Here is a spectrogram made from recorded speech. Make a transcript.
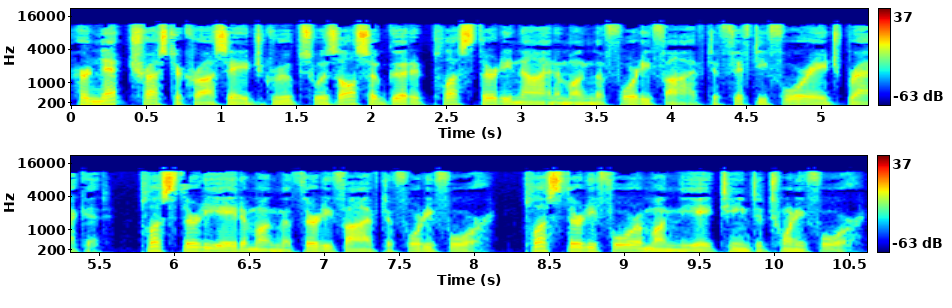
Her net trust across age groups was also good at plus 39 among the 45 to 54 age bracket, plus 38 among the 35 to 44, plus 34 among the 18 to 24,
